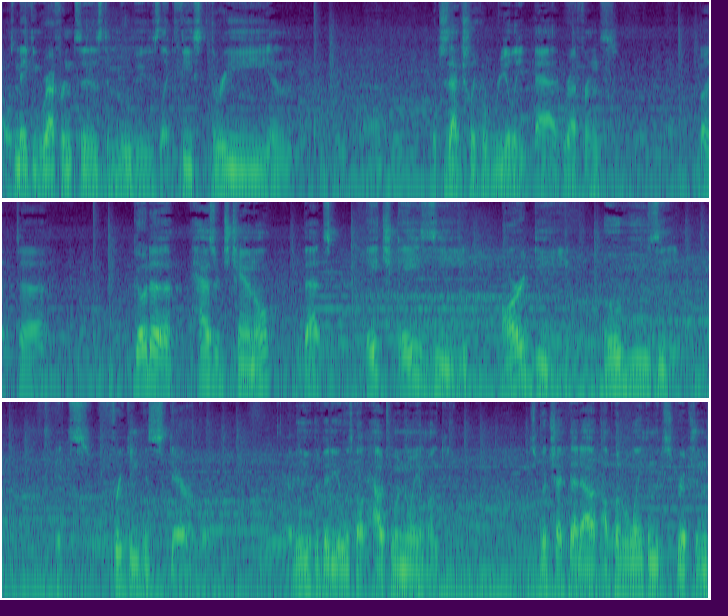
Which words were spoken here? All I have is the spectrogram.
I was making references to movies like Feast Three and which is actually a really bad reference. But uh, go to Hazard's channel. That's H A Z R D O U Z. It's freaking hysterical. I believe the video was called How to Annoy a Monkey. So go check that out. I'll put a link in the description.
